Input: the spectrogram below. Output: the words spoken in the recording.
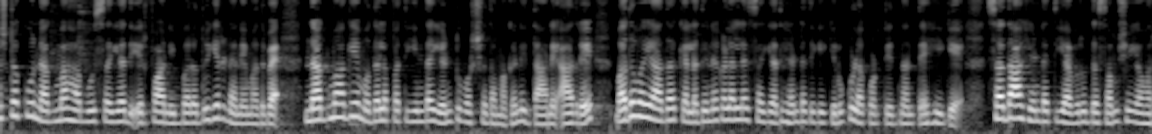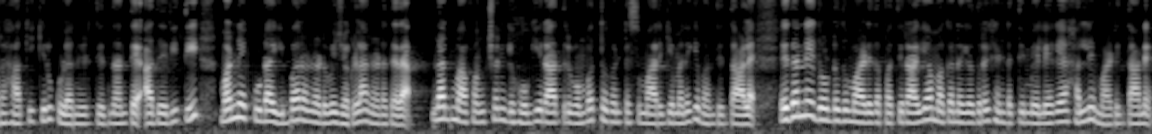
ಅಷ್ಟಕ್ಕೂ ನಗ್ಮಾ ಹಾಗೂ ಸೈಯದ್ ಇರ್ಫಾನ್ ಇಬ್ಬರದು ಎರಡನೇ ಮದುವೆ. ನಗ್ಮಾಗೆ ಮೊದಲ ಪತಿಯಿಂದ ಎಂಟು ವರ್ಷದ ಮಗನಿದ್ದಾನೆ, ಆದರೆ ಮದುವೆಯಾದ ಕೆಲ ದಿನಗಳಲ್ಲೇ ಸಯ್ಯದ್ ಹೆಂಡತಿಗೆ ಕಿರುಕುಳ ಕೊಡ್ತಿದ್ದಂತೆ ಹೀಗೆ. ಸದಾ ಹೆಂಡತಿಯ ವಿರುದ್ಧ ಸಂಶಯ ಹೊರಹಾಕಿ ಕಿರುಕುಳ ನೀಡ್ತಿದ್ದಂತೆ ಅದೇ ರೀತಿ ಮೊನ್ನೆ ಕೂಡ ಇಬ್ಬರ ನಡುವೆ ಜಗಳ ನಡೆದಿದೆ. ನಗ್ಮಾ ಫಂಕ್ಷನ್ಗೆ ಹೋಗಿ ರಾತ್ರಿ ಒಂಬತ್ತು ಗಂಟೆ ಸುಮಾರಿಗೆ ಮನೆಗೆ ಬಂದಿದ್ದಾಳೆ. ಇದನ್ನೇ ದೊಡ್ಡದು ಮಾಡಿದ ಪತಿರಾಯ ಮಗನ ಎದುರೇ ಹೆಂಡತಿ ಮೇಲೆ ಹಲ್ಲೆ ಮಾಡಿದ್ದಾನೆ.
